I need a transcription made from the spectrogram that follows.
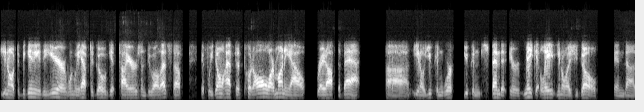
you know at the beginning of the year when we have to go get tires and do all that stuff, if we don't have to put all our money out right off the bat, uh, you know, you can work, you can spend it or make it late, you know, as you go and uh,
